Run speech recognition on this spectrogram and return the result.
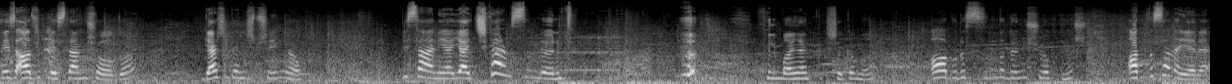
Neyse azıcık beslenmiş oldu. Gerçekten hiçbir şeyim yok. Bir saniye. Ya çıkar mısın bir önümden? Benim manyaklık şaka mı? Aa burasında dönüş yokmuş. Atlasana yere.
